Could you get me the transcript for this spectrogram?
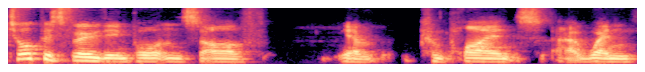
talk us through the importance of you know compliance uh, when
